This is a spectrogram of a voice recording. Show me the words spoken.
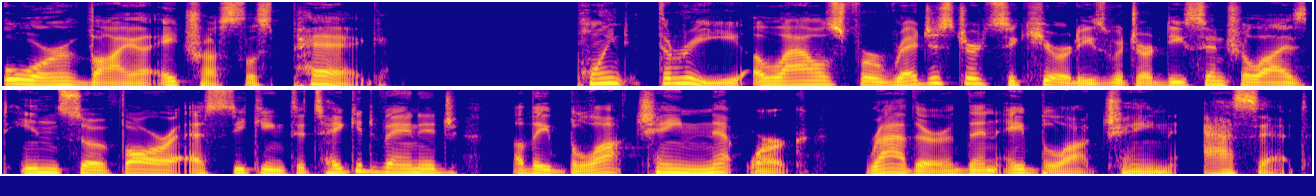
or via a trustless peg. Point 3 allows for registered securities which are decentralized insofar as seeking to take advantage of a blockchain network rather than a blockchain asset.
